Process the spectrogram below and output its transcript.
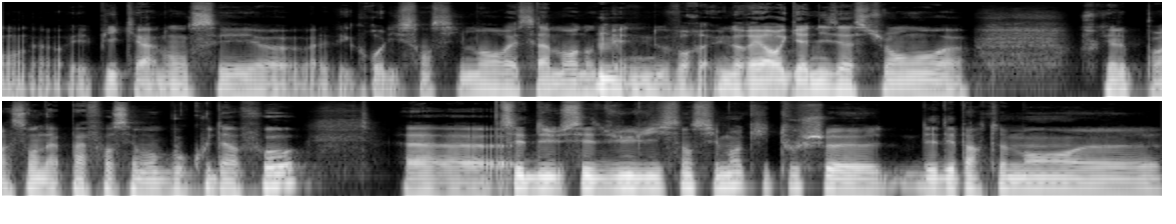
on a- Epic a annoncé euh, des gros licenciements récemment, donc il y a une, vra- une réorganisation euh, sur laquelle pour l'instant on n'a pas forcément beaucoup d'infos. Euh, C'est du, c'est du licenciement qui touche euh, des départements euh,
